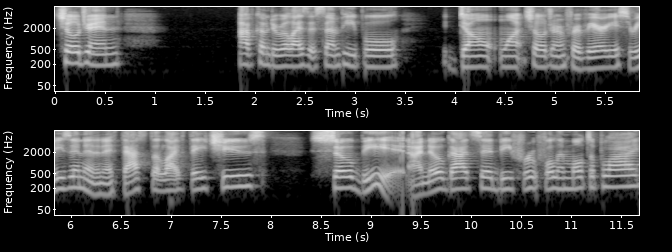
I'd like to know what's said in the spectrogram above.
Children I've come to realize that some people don't want children for various reasons. And if that's the life they choose, so be it. I know God said, be fruitful and multiply,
